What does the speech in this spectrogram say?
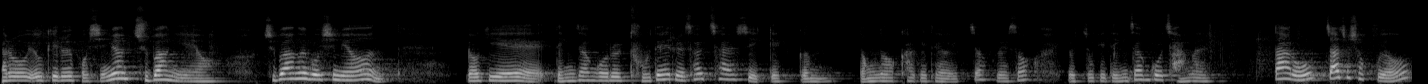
바로 여기를 보시면 주방이에요. 주방을 보시면 여기에 냉장고를 두 대를 설치할 수 있게끔 넉넉하게 되어 있죠. 그래서 이쪽에 냉장고 장을 따로 짜주셨고요.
